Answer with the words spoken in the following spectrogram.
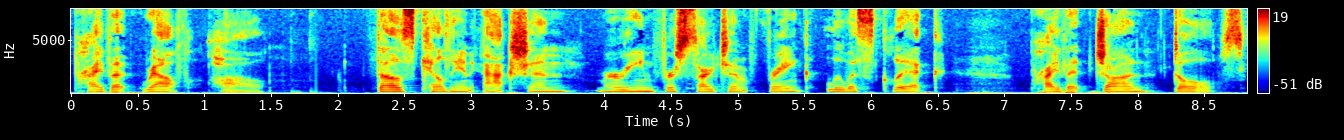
Private Ralph Hall. Those killed in action Marine First Sergeant Frank Lewis Glick, Private John Doles,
